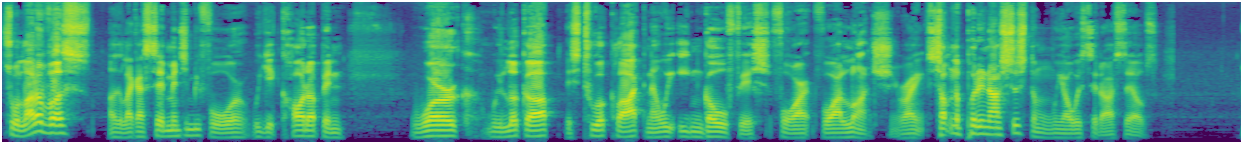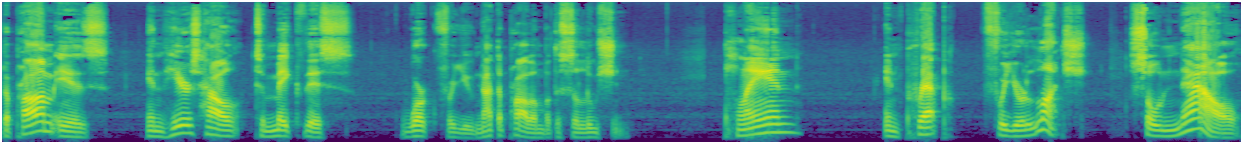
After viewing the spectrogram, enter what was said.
So a lot of us, uh, like I said, mentioned before, we get caught up in work. We look up. It's two o'clock. Now we eating goldfish for our, for our lunch, right? Something to put in our system. We always say to ourselves. The problem is, and here's how to make this work for you. Not the problem, but the solution. Plan and prep for your lunch. So now,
